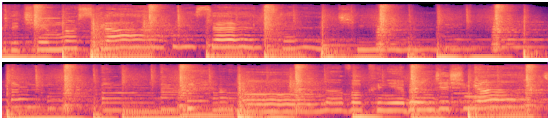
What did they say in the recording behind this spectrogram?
gdy ciemność skradnie serce ci. Ona w oknie będzie śmiać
